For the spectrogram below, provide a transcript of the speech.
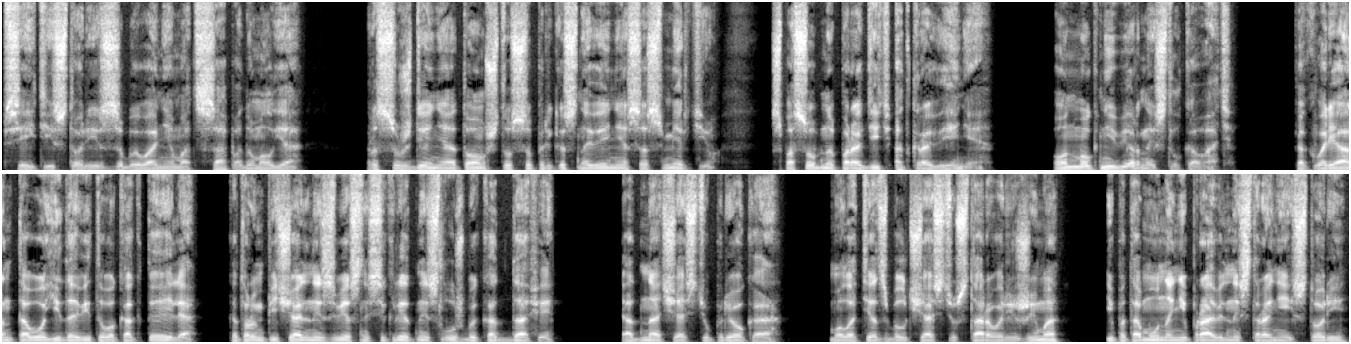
Все эти истории с забыванием отца, — подумал я, — рассуждения о том, что соприкосновение со смертью способно породить откровение, он мог неверно истолковать, как вариант того ядовитого коктейля, которым печально известны секретные службы Каддафи. Одна часть упрека, мол, отец был частью старого режима и потому на неправильной стороне истории,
